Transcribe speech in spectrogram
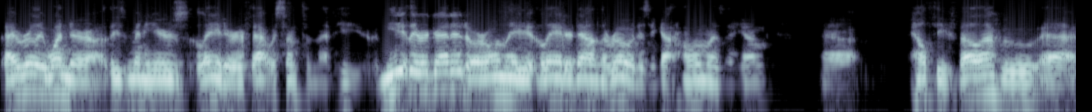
But I really wonder, uh, these many years later, if that was something that he immediately regretted or only later down the road as he got home as a young, uh, healthy fella who uh,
